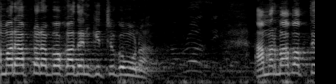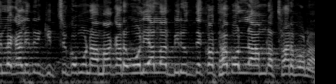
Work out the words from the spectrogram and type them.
আমার আপনারা বকা দেন কিচ্ছু কমু না। আমার মা বাপ তুলে গালি দিন কিচ্ছু কমু না। মাকার ওলি আল্লাহর বিরুদ্ধে কথা বললে আমরা ছাড়বো না।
